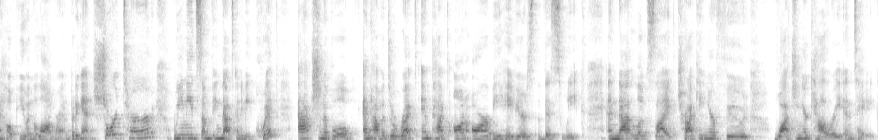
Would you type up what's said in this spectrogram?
to help you in the long run. But again, short term, we need something that's to be quick, actionable, and have a direct impact on our behaviors this week. And that looks like tracking your food, watching your calorie intake,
